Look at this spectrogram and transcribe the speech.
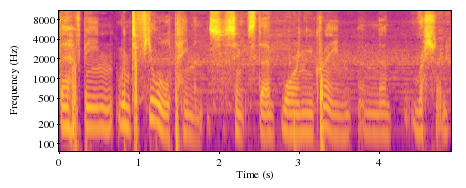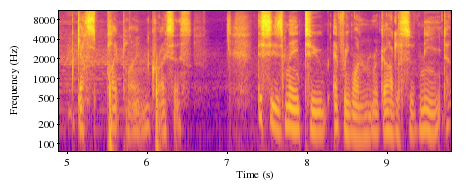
There have been winter fuel payments since the war in Ukraine and the Russia gas pipeline crisis. This is made to everyone regardless of need.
